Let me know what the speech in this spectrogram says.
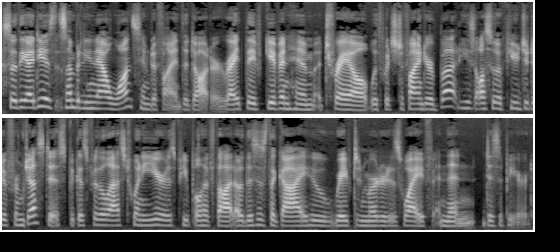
So the idea is that somebody now wants him to find the daughter, right? They've given him a trail with which to find her, but he's also a fugitive from justice because for the last 20 years people have thought, "Oh, this is the guy who raped and murdered his wife and then disappeared."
